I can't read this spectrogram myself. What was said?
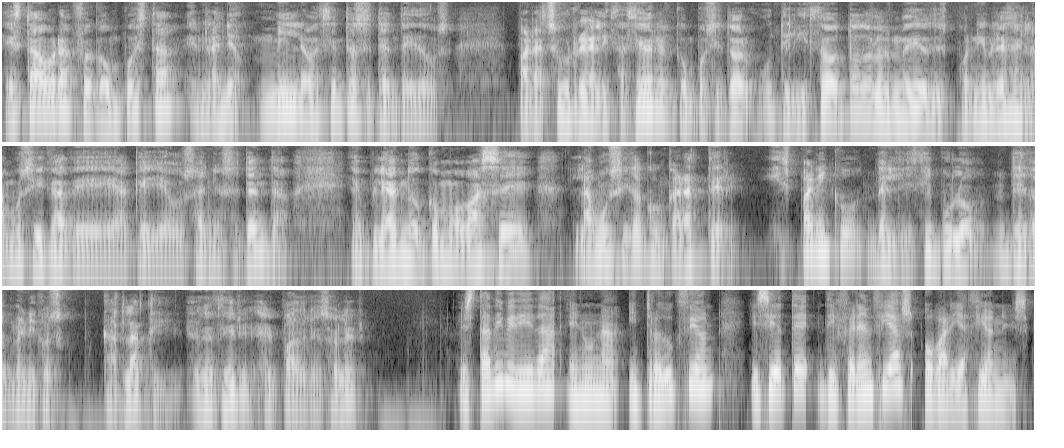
Esta obra fue compuesta en el año 1972 para su realización, el compositor utilizó todos los medios disponibles en la música de aquellos años 70, empleando como base la música con carácter hispánico del discípulo de Domenico Scarlatti, es decir, el padre Soler. Está dividida en una introducción y siete diferencias o variaciones.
